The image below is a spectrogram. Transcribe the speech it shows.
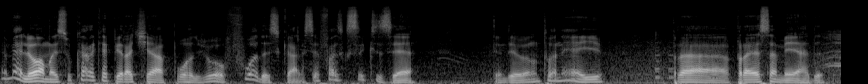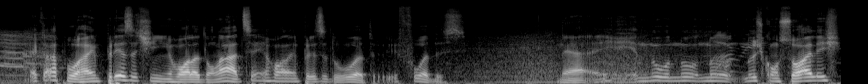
é melhor. Mas se o cara quer piratear a porra do jogo, foda-se, cara. Você faz o que você quiser. Entendeu? Eu não tô nem aí pra, pra essa merda. É aquela porra, a empresa te enrola de um lado, você enrola a empresa do outro. E foda-se. Né? No, no, no, nos consoles,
